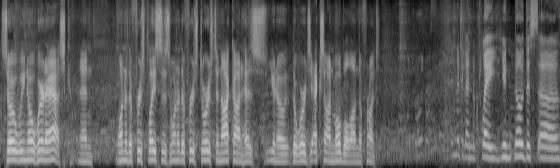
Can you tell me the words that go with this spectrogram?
so we know where to ask. And one of the first places, one of the first doors to knock on has, you know, the words Exxon Mobil on the front. Ende Gelände play? You know this uh,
